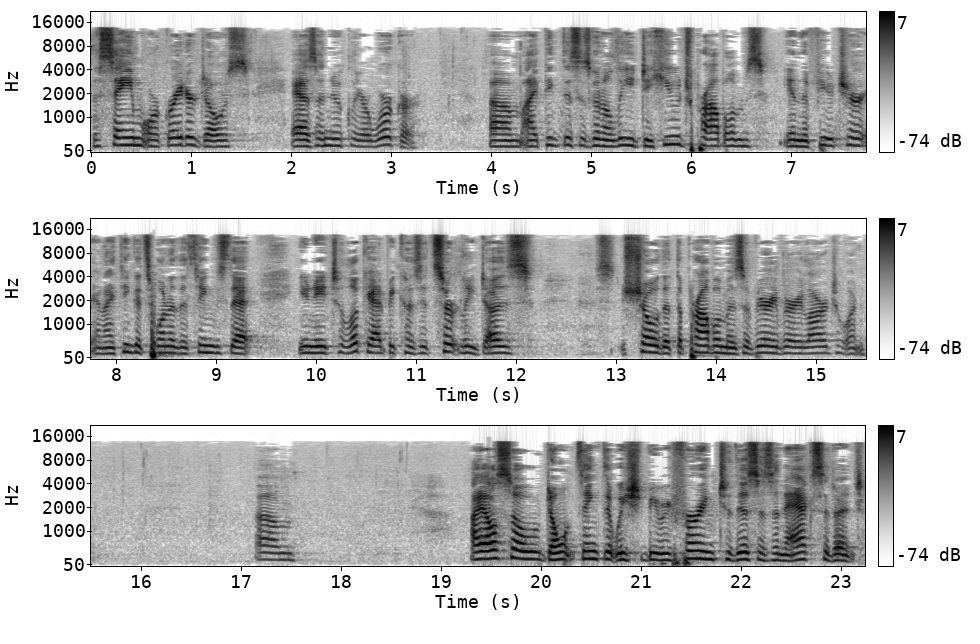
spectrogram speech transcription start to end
the same or greater dose as a nuclear worker. Um, I think this is going to lead to huge problems in the future, and I think it's one of the things that you need to look at because it certainly does show that the problem is a very, very large one. Um, I also don't think that we should be referring to this as an accident.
